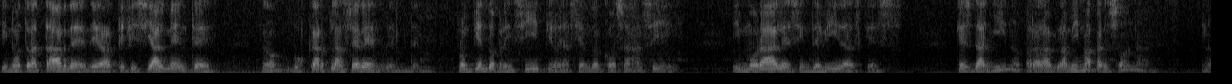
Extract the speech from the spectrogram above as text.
y no tratar de, artificialmente ¿no? buscar placeres rompiendo principios y haciendo cosas así inmorales, indebidas, que es, que es dañino para la, la misma persona. ¿no?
